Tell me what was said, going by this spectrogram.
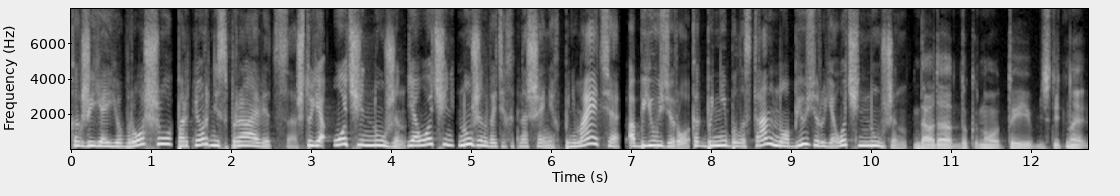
как же я ее брошу, партнер не справится, что я очень нужен, я очень нужен в этих отношениях, понимаете, абьюзеру, как бы ни было странно, но абьюзеру я очень нужен. Да, да, так, ну, ты действительно,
